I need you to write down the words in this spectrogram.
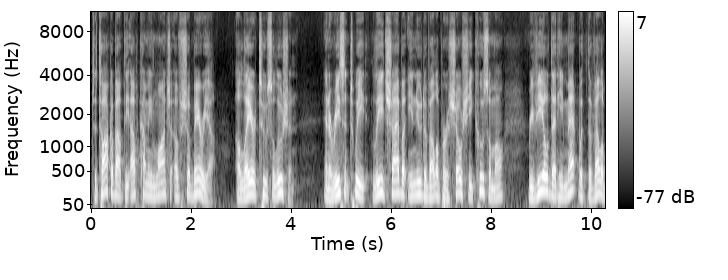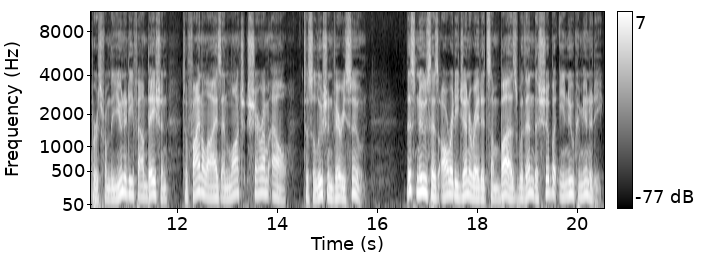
to talk about the upcoming launch of Shibarium, a Layer 2 solution. In a recent tweet, lead Shiba Inu developer Shytoshi Kusama revealed that he met with developers from the Unity Foundation to finalize and launch Sharam L to solution very soon. This news has already generated some buzz within the Shiba Inu community,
